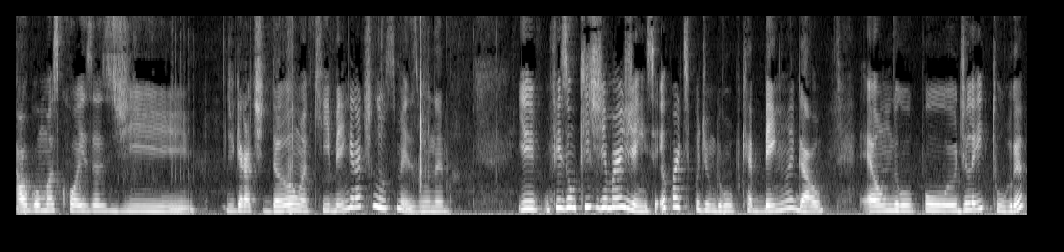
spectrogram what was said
algumas coisas de, de gratidão aqui, bem gratiluz mesmo, né? E fiz um kit de emergência. Eu participo de um grupo que é bem legal. É um grupo de leitura.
